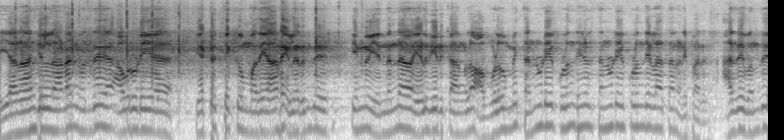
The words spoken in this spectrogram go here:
ஐயா நாஞ்சில் நாடன் வந்து அவருடைய எட்டத்திற்கும் மதையானையிலிருந்து இன்னும் என்னென்ன எழுதியிருக்காங்களோ அவ்வளவுமே தன்னுடைய குழந்தைகள் தன்னுடைய குழந்தைகளாக தான் நினைப்பாரு. அது வந்து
